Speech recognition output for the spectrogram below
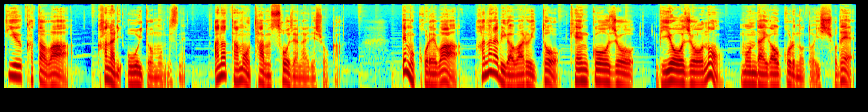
ていう方はかなり多いと思うんですね。あなたも多分そうじゃないでしょうか。でもこれは歯並びが悪いと健康上美容上の問題が起こるのと一緒で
